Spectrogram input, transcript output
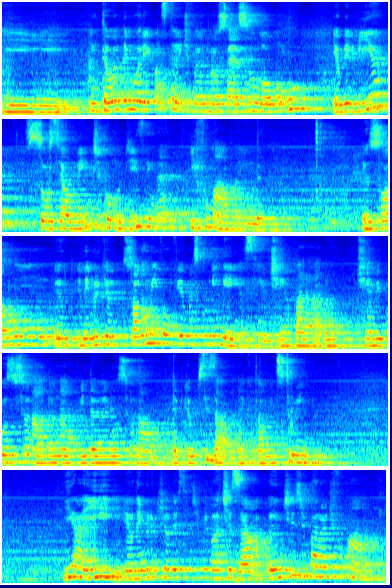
E então eu demorei bastante. Foi um processo longo. Eu bebia socialmente, como dizem, né, e fumava ainda. Eu só não, eu, eu lembro que eu só não me envolvia mais com ninguém, assim, eu tinha parado, tinha me posicionado na vida emocional, até porque eu precisava, né, que eu estava me destruindo. E aí, eu lembro que eu decidi me batizar antes de parar de fumar.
